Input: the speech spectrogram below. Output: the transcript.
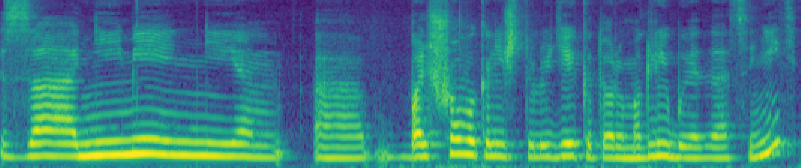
за неимением э, большого количества людей, которые могли бы это оценить,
